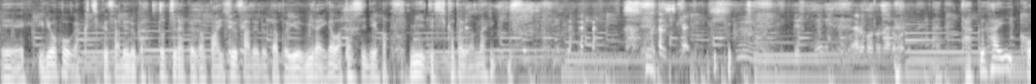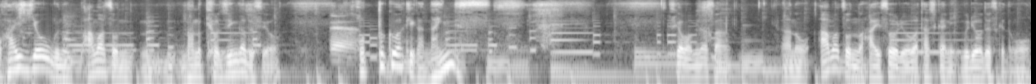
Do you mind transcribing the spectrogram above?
えー両方が駆逐されるかどちらかが買収されるかという未来が私には見えて仕方がないのです確かに。うん。ですね。なるほど、なるほど。宅配後配業務のアマゾンあの巨人がですよえほっとくわけがないんですしかも皆さんあのアマゾンの配送料は確かに無料ですけども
